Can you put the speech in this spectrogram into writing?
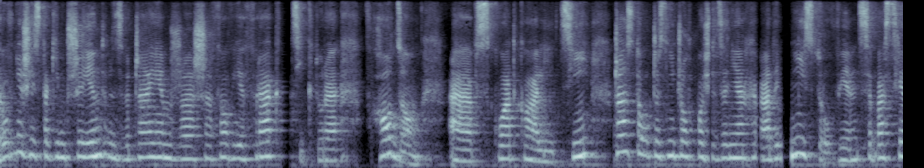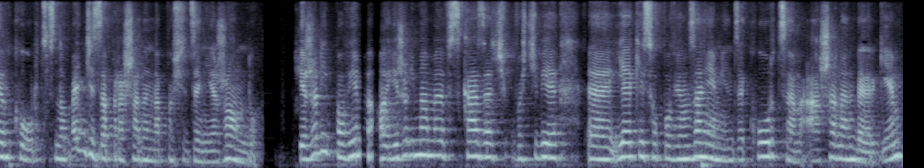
Również jest takim przyjętym zwyczajem, że szefowie frakcji, które wchodzą w skład koalicji, często uczestniczą w posiedzeniach Rady Ministrów, więc Sebastian Kurz no, będzie zapraszany na posiedzenie rządu. Jeżeli powiemy, jeżeli mamy wskazać właściwie, e, jakie są powiązania między Kurcem a Schallenbergiem,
